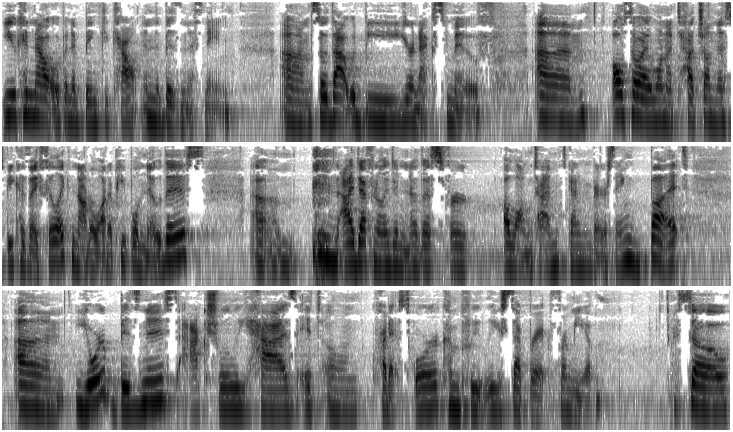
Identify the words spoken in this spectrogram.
you can now open a bank account in the business name. Um, so that would be your next move. Um, also, I want to touch on this because I feel like not a lot of people know this. Um, I definitely didn't know this for a long time. It's kind of embarrassing, but um, your business actually has its own credit score completely separate from you. So,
